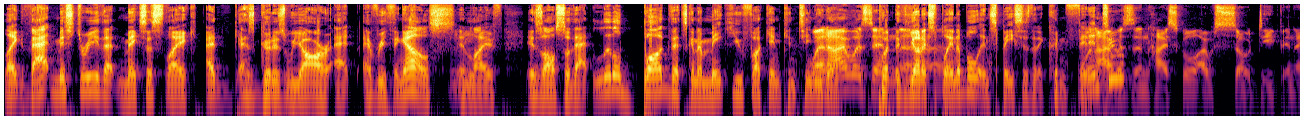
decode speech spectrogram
like that mystery that makes us like at, as good as we are at everything else Mm-hmm. in life is also that little bug that's gonna make you fucking continue When to I was put in, the uh, unexplainable in spaces that it couldn't fit When into. I was in high school, I was so deep into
